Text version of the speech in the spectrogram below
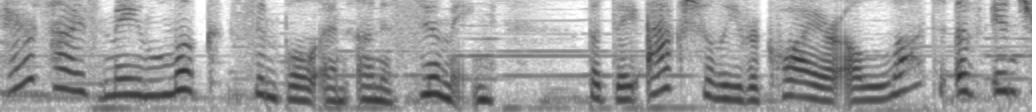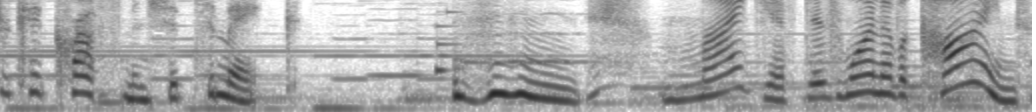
Hair ties may look simple and unassuming, but they actually require a lot of intricate craftsmanship to make. My gift is one of a kind.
